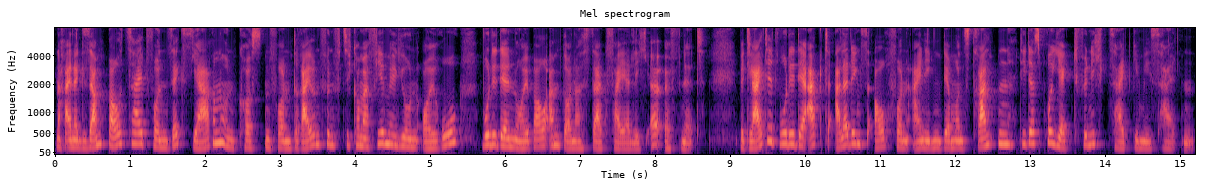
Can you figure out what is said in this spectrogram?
Nach einer Gesamtbauzeit von sechs Jahren und Kosten von 53,4 Millionen Euro wurde der Neubau am Donnerstag feierlich eröffnet. Begleitet wurde der Akt allerdings auch von einigen Demonstranten, die das Projekt für nicht zeitgemäß halten.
